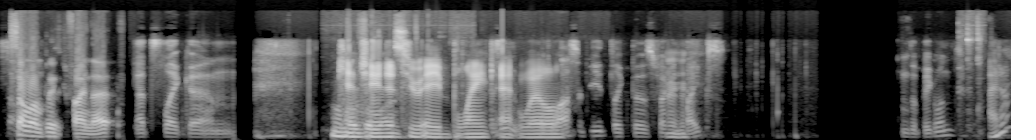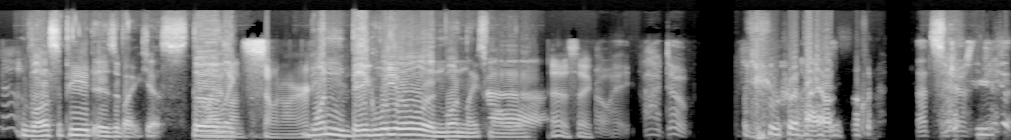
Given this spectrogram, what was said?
Someone please find that. That's like um. Can change into a blank at isn't a will. Velocipede like those fucking Mhm. bikes. The big ones. I don't know. Velocipede is a bike. Yes, the Oh, like on sonar. one big wheel and one like small. Uh, Oh, sick. Oh hey, ah dope. you rely on someone. That's just You just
